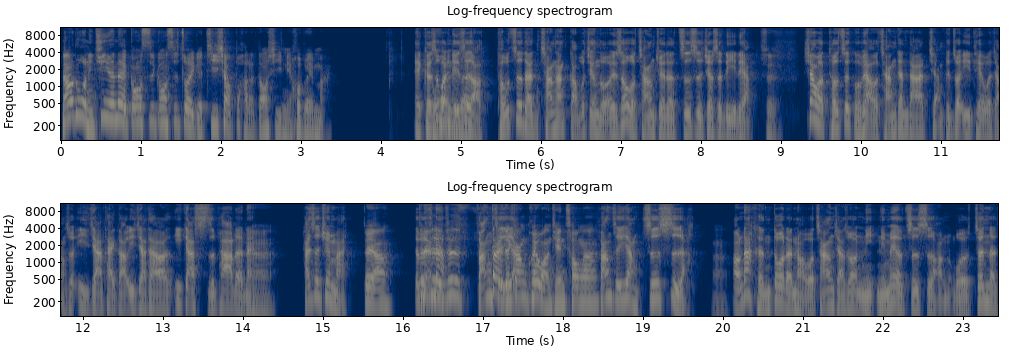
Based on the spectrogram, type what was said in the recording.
然后如果你进入那个公司，公司做一个绩效不好的东西，你会不会买？哎，可是问题是啊，投资人常常搞不清楚。有时候我常常觉得知识就是力量。是，像我投资股票，我常跟大家讲，比如说一天我讲说溢价太高，溢价太高，溢价十趴的呢，还是去买？对啊，对不对？那就是房子一样，钢盔往前冲啊，房子一样，知识啊。哦，那很多人哦，我常常讲说，你你没有知识哦，我真的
